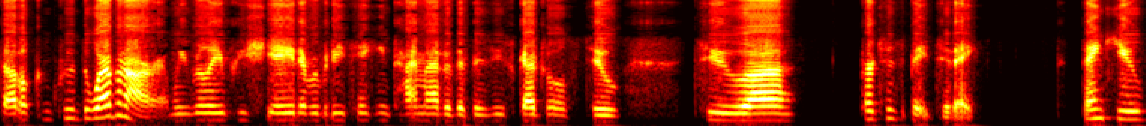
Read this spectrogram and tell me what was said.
that'll conclude the webinar. And we really appreciate everybody taking time out of their busy schedules to to uh, participate today. Thank you.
